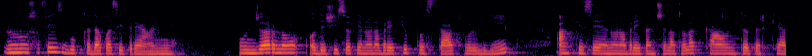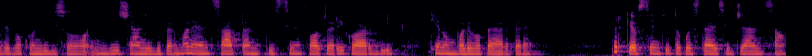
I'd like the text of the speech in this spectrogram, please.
Non uso Facebook da quasi tre anni un giorno ho deciso che non avrei più postato lì, anche se non avrei cancellato l'account perché avevo condiviso in dieci anni di permanenza tantissime foto e ricordi che non volevo perdere. Perché ho sentito questa esigenza?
